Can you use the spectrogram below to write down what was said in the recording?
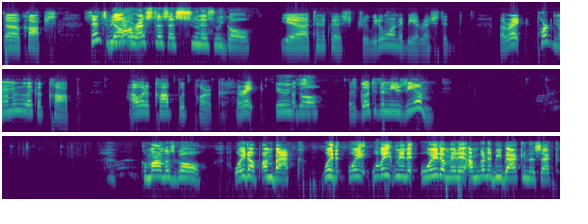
the cops since we They'll have arrest us as soon as we go. yeah technically that's true we don't want to be arrested all right park normally like a cop how would a cop would park all right Here we Let's- go. let's go to the museum Come on, let's go. Wait up, I'm back. Wait, wait, wait a minute. Wait a minute. I'm gonna be back in a sec.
